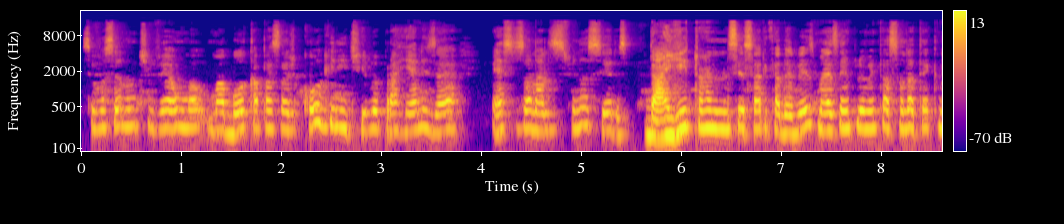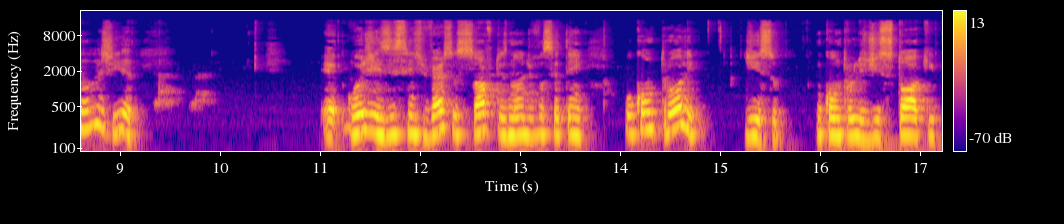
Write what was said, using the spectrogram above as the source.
se você não tiver uma, uma boa capacidade cognitiva para realizar essas análises financeiras. Daí torna necessário cada vez mais a implementação da tecnologia. É, hoje existem diversos softwares onde você tem o controle disso, um controle de estoque,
